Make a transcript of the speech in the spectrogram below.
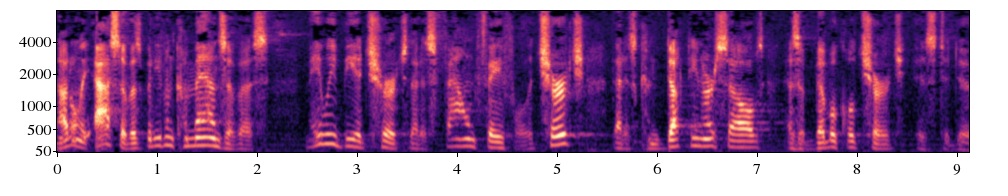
not only asks of us, but even commands of us. May we be a church that is found faithful, a church that is conducting ourselves as a biblical church is to do.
